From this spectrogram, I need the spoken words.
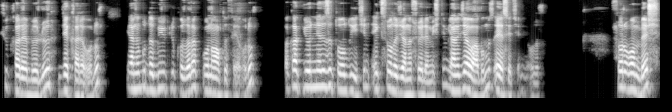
Q kare bölü D kare olur. Yani bu da büyüklük olarak 16F olur. Fakat yönleri zıt olduğu için eksi olacağını söylemiştim. Yani cevabımız E seçeneği olur. Soru 15.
